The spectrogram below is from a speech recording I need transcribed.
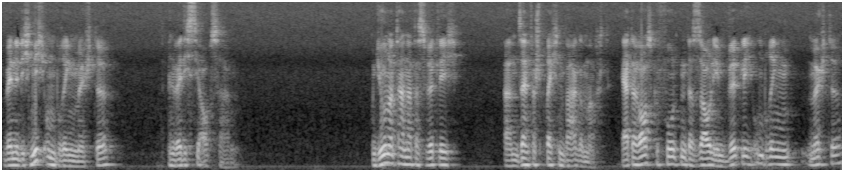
wenn er dich nicht umbringen möchte, dann werde ich es dir auch sagen. Und Jonathan hat das wirklich, ähm, sein Versprechen wahrgemacht. Er hat herausgefunden, dass Saul ihn wirklich umbringen möchte,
